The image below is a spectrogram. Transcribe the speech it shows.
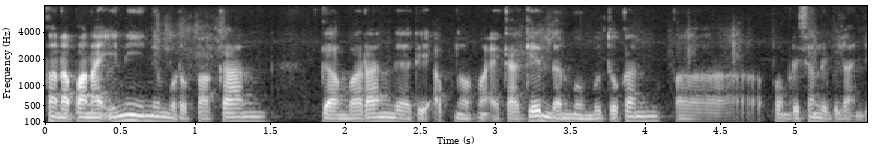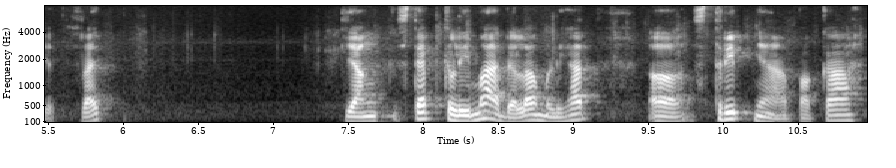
tanda panah ini ini merupakan gambaran dari abnormal EKG dan membutuhkan uh, pemeriksaan lebih lanjut. Slide. Yang step kelima adalah melihat uh, stripnya, apakah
